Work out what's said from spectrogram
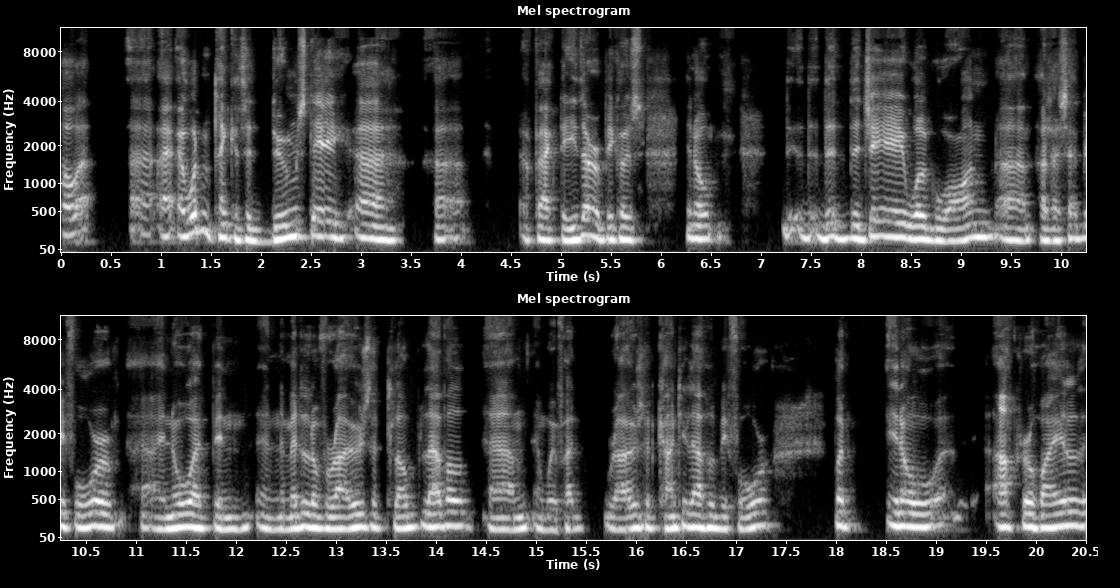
oh, I, I wouldn't think it's a doomsday uh, uh, effect either, because you know the, the, GAA will go on. Uh, as I said before, I know I've been in the middle of rows at club level, um, and we've had rows at county level before. But you know, after a while,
